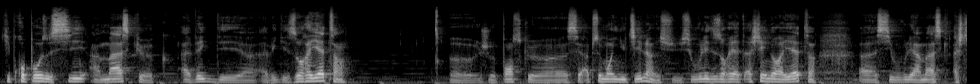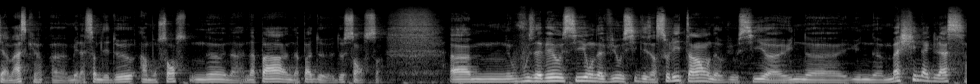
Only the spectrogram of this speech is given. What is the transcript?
qui propose aussi un masque avec des, avec des oreillettes. je pense que c'est absolument inutile. Si, vous voulez des oreillettes, achetez une oreillette. si vous voulez un masque, achetez un masque. mais la somme des deux, à mon sens, n'a pas, pas de sens. Euh, vous avez aussi, on a vu aussi des insolites, hein. on a vu aussi euh, une, euh, une, machine à glace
